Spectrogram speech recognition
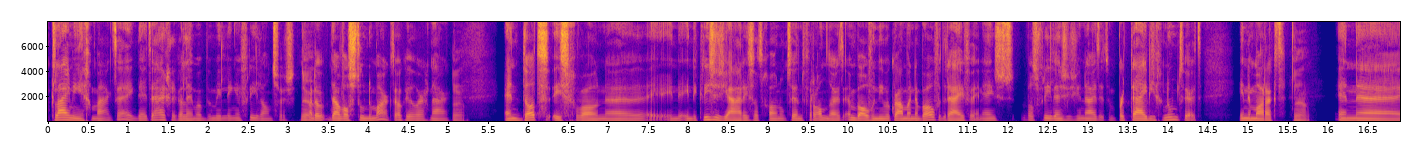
klein in gemaakt. Hè. Ik deed eigenlijk alleen maar bemiddeling en freelancers. Ja. Maar daar was toen de markt ook heel erg naar. Ja. En dat is gewoon, uh, in, de, in de crisisjaren is dat gewoon ontzettend veranderd. En bovendien, we kwamen naar boven drijven. Ineens was Freelancers United een partij die genoemd werd in de markt. Ja. En uh,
